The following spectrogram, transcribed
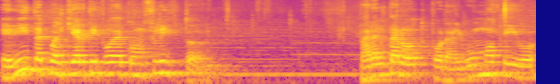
Evita cualquier tipo de conflicto. Para el tarot, por algún motivo,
